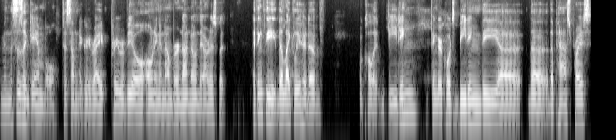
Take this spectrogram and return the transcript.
I mean, this is a gamble to some degree, right? Pre-reveal, owning a number, not knowing the artist, but I think the the likelihood of we'll call it beating finger quotes beating the uh the the pass price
